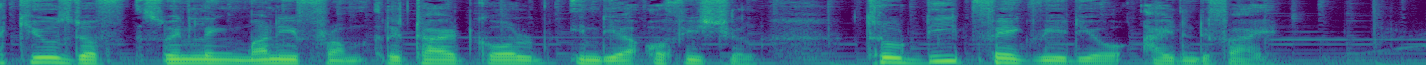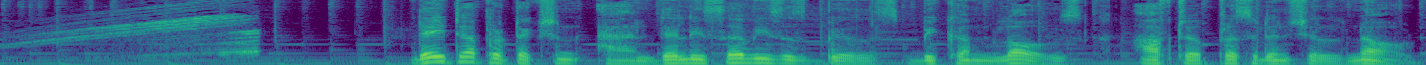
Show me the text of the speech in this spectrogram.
accused of swindling money from retired Coal India official through deep fake video identified. Data protection and Delhi services bills become laws after presidential nod.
